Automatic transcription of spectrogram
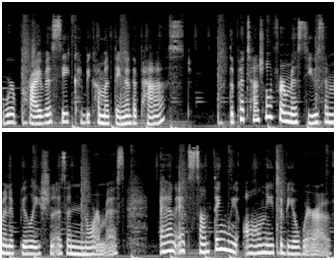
where privacy could become a thing of the past. The potential for misuse and manipulation is enormous, and it's something we all need to be aware of.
